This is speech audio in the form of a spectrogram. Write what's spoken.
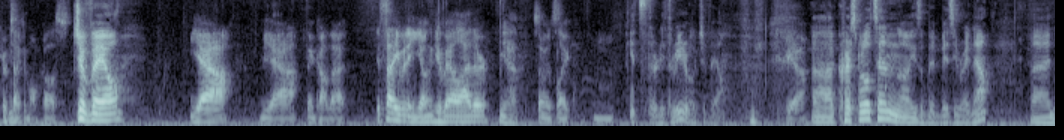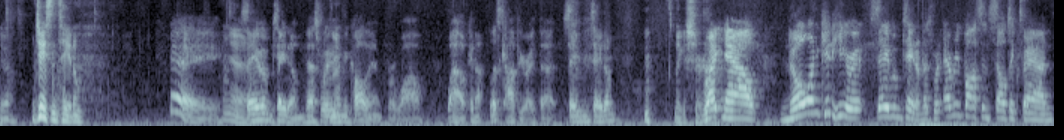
Protect him all costs. JaVale. Yeah, yeah. Think on that. It's not even a young JaVale either, Yeah. so it's like, It's 33 year old JaVale. yeah, Uh, Khris Middleton. No, he's a bit busy right now. And yeah. Jayson Tatum. Hey, Yeah. save him Tatum. That's what we're gonna be calling him for a while. Wow, can I, let's copyright that. Save him Tatum. Let's make a shirt. Right now, no one can hear it. Save him Tatum. That's what every Boston Celtic fan,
